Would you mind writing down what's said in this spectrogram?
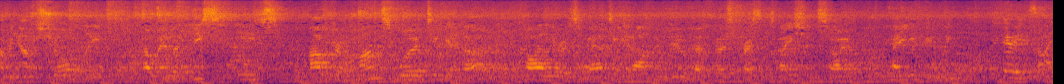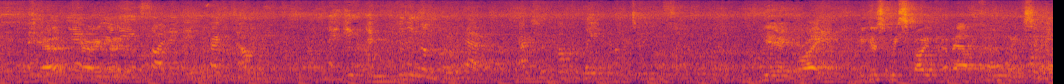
coming up shortly. However, this is after a months work together, Kylie is about to get up and do her first presentation. So, how are you feeling? Very excited. Yeah, very really good. excited. In fact, um, I, I'm feeling really good about. Actually, can't believe Yeah, great. Because we spoke about four weeks ago.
